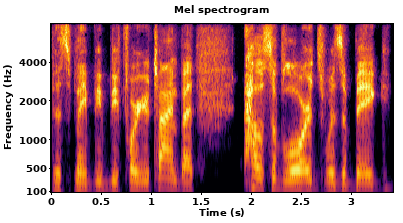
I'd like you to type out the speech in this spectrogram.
this may be before your time but house of lords was a big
